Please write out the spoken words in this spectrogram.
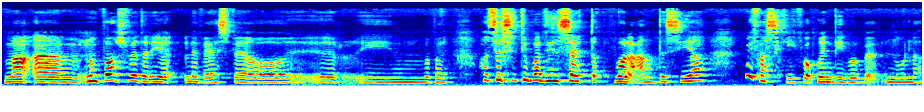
ma um, non posso vedere le vespe o i, i, vabbè, qualsiasi tipo di insetto volante sia, mi fa schifo, quindi vabbè, nulla.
